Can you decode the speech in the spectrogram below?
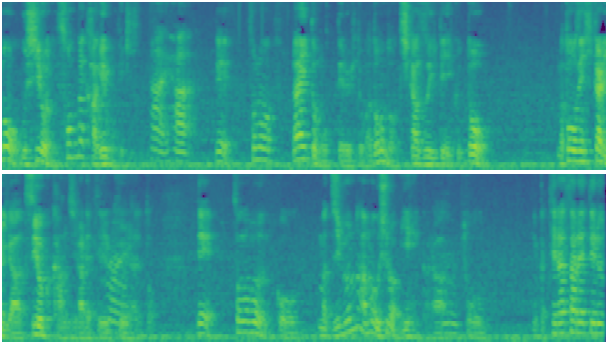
の後ろにそんな影もできんはいはでそのライト持ってる人がどんどん近づいていくと、まあ、当然光が強く感じられていくようになると、でその分こう、まあ、自分のあんま後ろは見えへんから、うん。こうなんか照らされてる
